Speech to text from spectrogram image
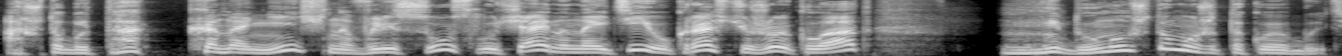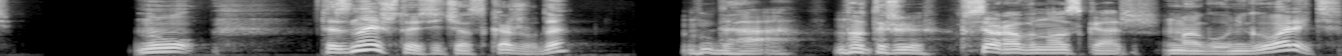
А чтобы так канонично в лесу случайно найти и украсть чужой клад, Не думал, что может такое быть. Ну, ты знаешь, что я сейчас скажу, да? Да, но ты же все равно скажешь. Могу не говорить.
